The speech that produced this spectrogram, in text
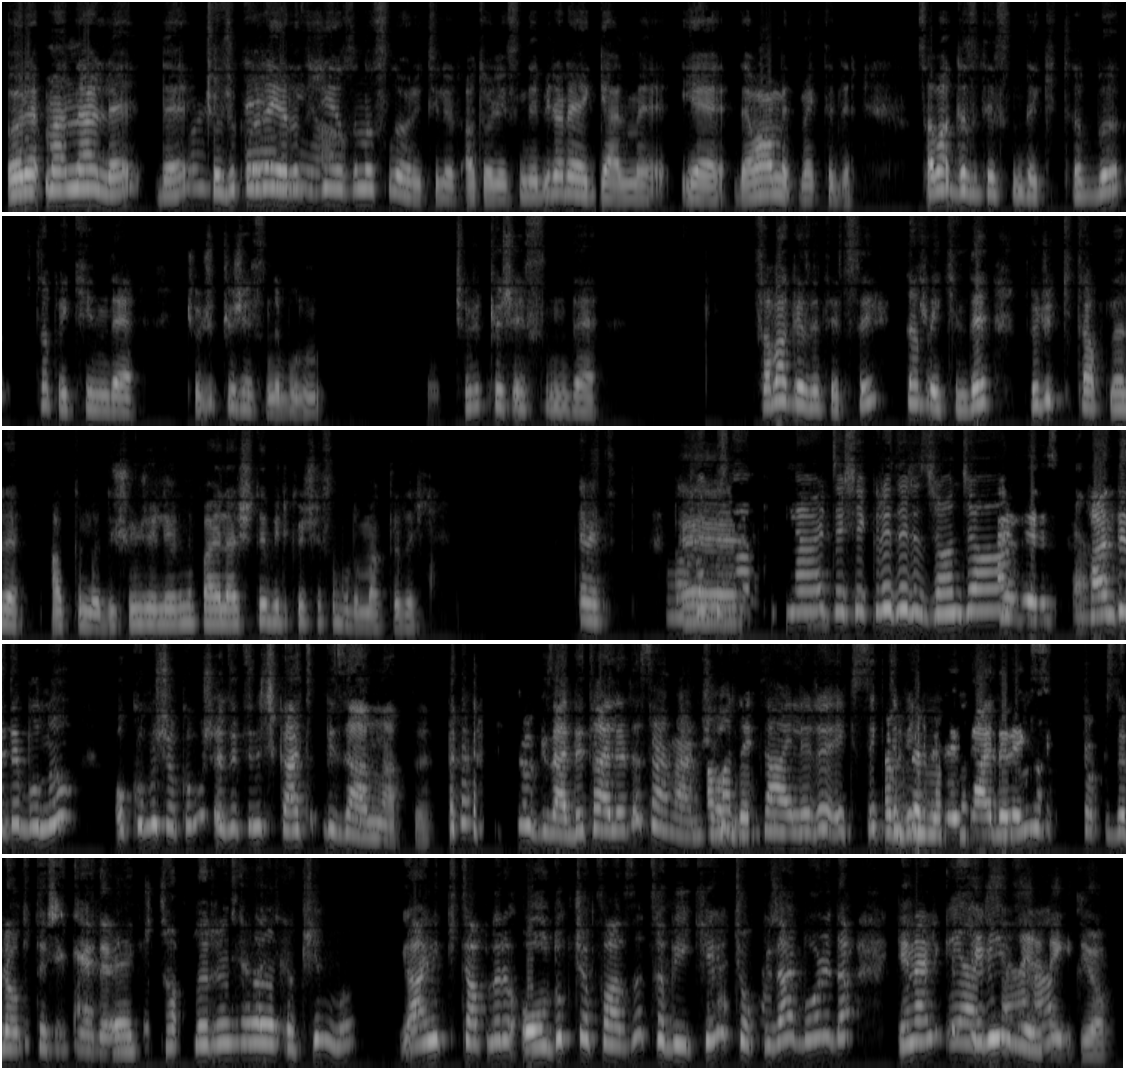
Öğretmenlerle de çocuklara yaratıcı yazı nasıl öğretilir atölyesinde bir araya gelmeye devam etmektedir. Sabah gazetesinde kitabı kitap ekinde çocuk köşesinde bulun çocuk köşesinde Sabah gazetesi kitap ekinde çocuk kitapları hakkında düşüncelerini paylaştığı bir köşesi bulunmaktadır. Evet. Çok Ee, güzel bilgiler. Teşekkür ederiz Can Can. ederiz. Hande de bunu okumuş okumuş özetini çıkartıp bize anlattı. Çok güzel. Detayları da sen vermiş Ama oldun. detayları eksikti Tabii benim tabii detayları eksik. Çok güzel oldu. Teşekkür ederim. Ee, kitaplarına bakayım mı? Yani kitapları oldukça fazla tabii ki çok güzel. Bu arada genellikle seri üzerine gidiyor.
